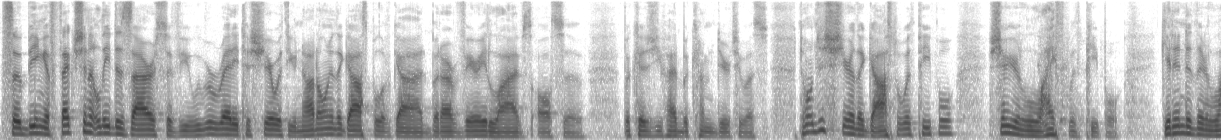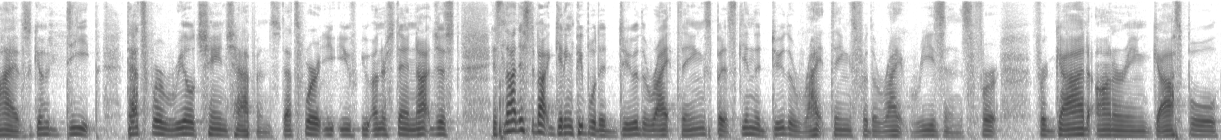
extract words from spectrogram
So, being affectionately desirous of you, we were ready to share with you not only the gospel of God, but our very lives also, because you had become dear to us. Don't just share the gospel with people, share your life with people. Get into their lives. Go deep. That's where real change happens. That's where you, you, you, understand not just, it's not just about getting people to do the right things, but it's getting to do the right things for the right reasons, for, for God honoring, gospel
